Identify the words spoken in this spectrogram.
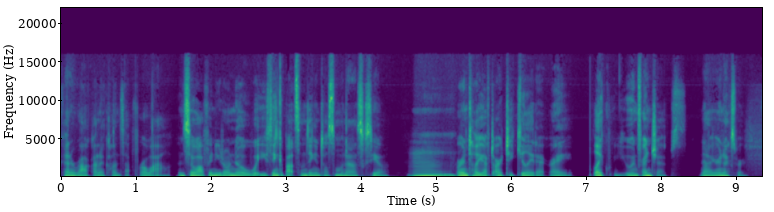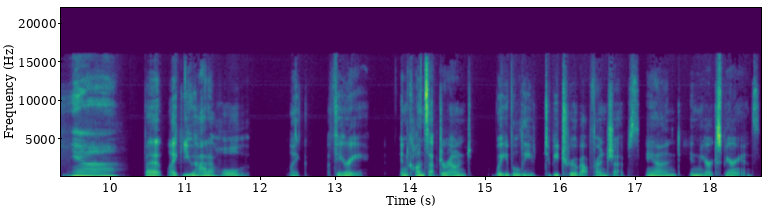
kind of rock on a concept for a while. And so often you don't know what you think about something until someone asks you Mm. or until you have to articulate it, right? Like you in friendships. Now you're an expert. Yeah. But like you had a whole like theory and concept around what you believed to be true about friendships and in your experience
